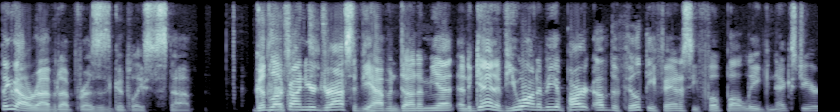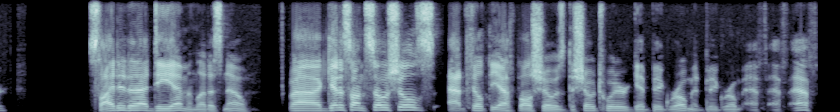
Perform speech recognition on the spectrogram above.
think that'll wrap it up for us. This is a good place to stop. Good luck on your drafts if you haven't done them yet. And again, if you want to be a part of the Filthy Fantasy Football League next year, slide into that DM and let us know. Uh, get us on socials at Filthy F Ball Show is the show Twitter. Get Big Rome at Big Rome FFF.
